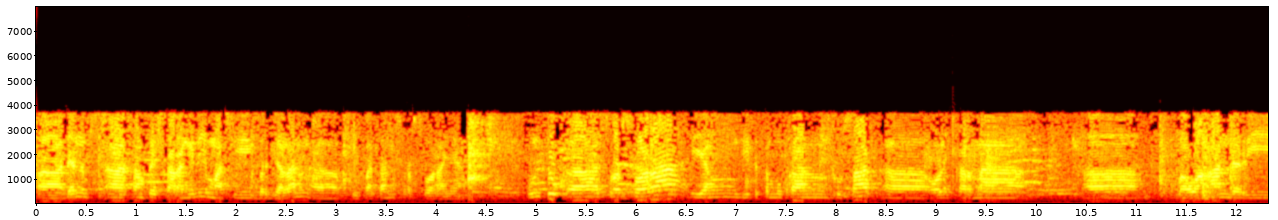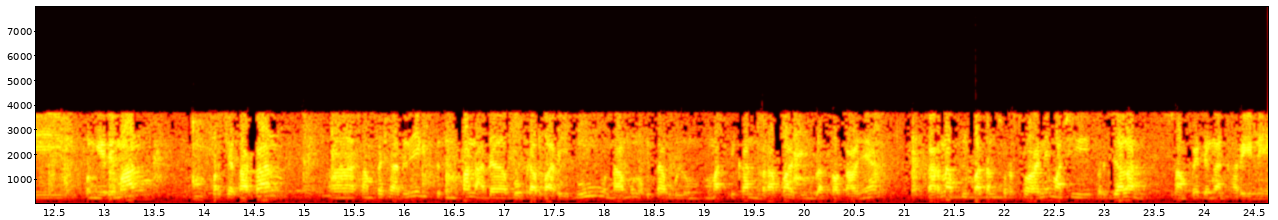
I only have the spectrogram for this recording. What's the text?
uh, dan uh, sampai sekarang ini masih berjalan uh, pelipatan surat suaranya. Untuk uh, surat suara yang ditemukan rusak uh, oleh karena uh, bawaan dari pengiriman percetakan uh, sampai saat ini ditemukan ada beberapa ribu, namun kita belum memastikan berapa jumlah totalnya karena pelipatan surat suara ini masih berjalan sampai dengan hari ini.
